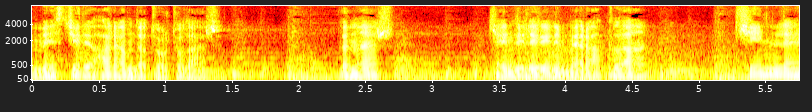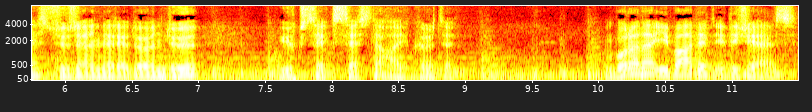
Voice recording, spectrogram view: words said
Mescid-i Haram'da durdular. Ömer kendilerini merakla, kinle süzenlere döndü, yüksek sesle haykırdı. Burada ibadet edeceğiz,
